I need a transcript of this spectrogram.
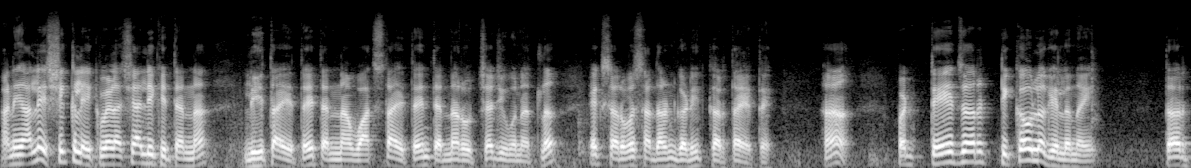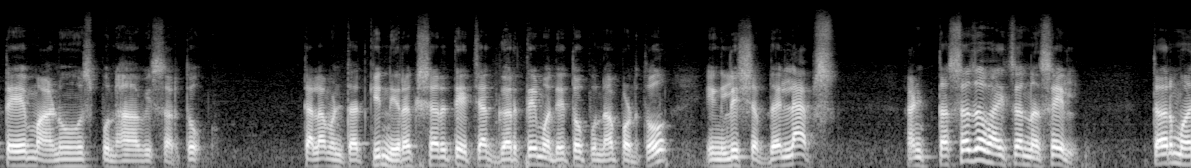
आणि आले शिकले एक वेळ अशी आली की त्यांना लिहिता येते त्यांना वाचता येते आणि त्यांना रोजच्या जीवनातलं एक सर्वसाधारण गणित करता येते हां पण ते जर टिकवलं गेलं नाही तर ते माणूस पुन्हा विसरतो. त्याला म्हणतात की निरक्षरतेच्या गर्तेमध्ये तो पुन्हा पडतो. इंग्लिश शब्द आहे लॅब्स आणि तसं जर व्हायचं नसेल तर मग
